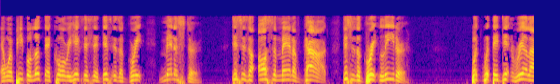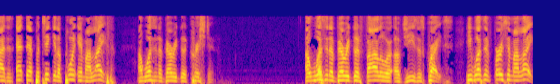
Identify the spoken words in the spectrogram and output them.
And when people looked at Corey Hicks, they said, This is a great minister. This is an awesome man of God. This is a great leader. But what they didn't realize is at that particular point in my life, I wasn't a very good Christian. I wasn't a very good follower of Jesus Christ. He wasn't first in my life.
